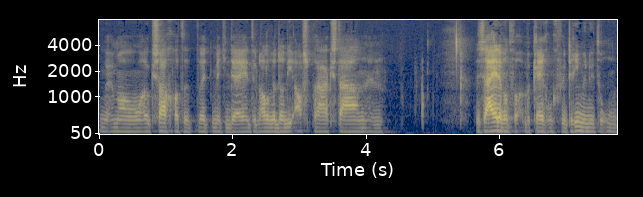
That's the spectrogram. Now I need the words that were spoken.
toen we eenmaal ook zag wat het, wat het met je deed, en toen hadden we dan die afspraak staan. En we zeiden, want we, kregen ongeveer drie minuten om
